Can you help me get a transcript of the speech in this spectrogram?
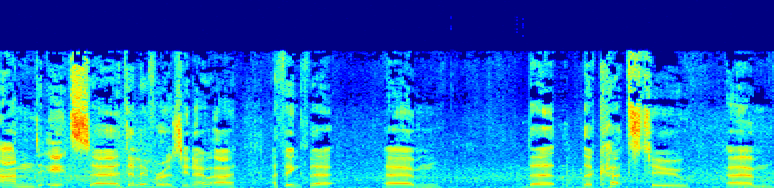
and its uh, deliverers. You know, uh, I think that um, the the cuts to um,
